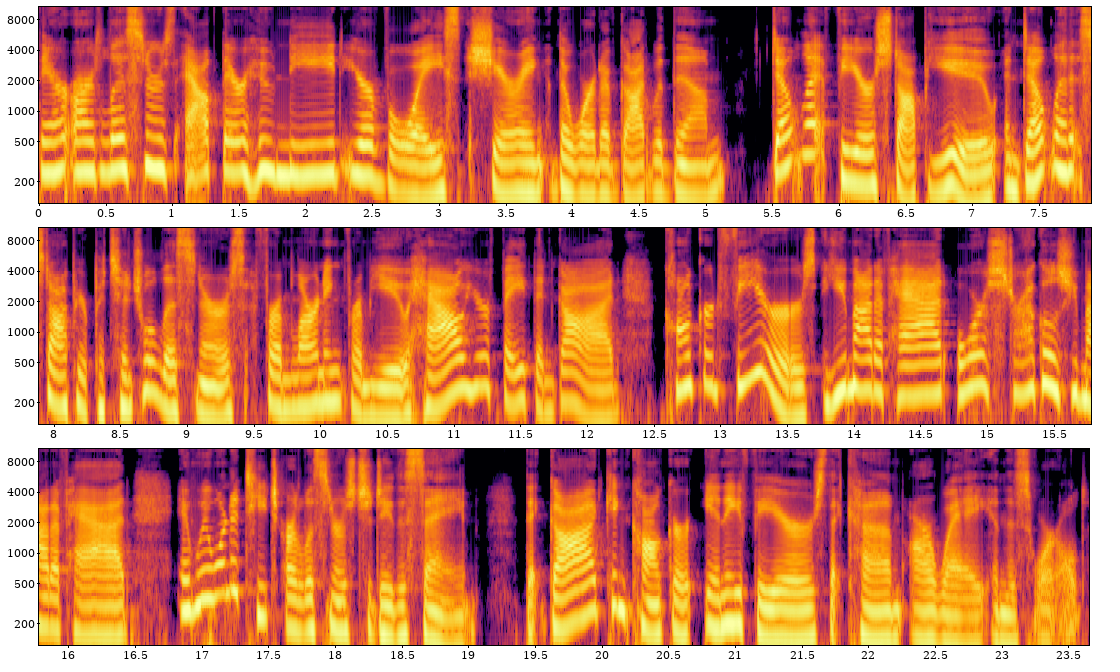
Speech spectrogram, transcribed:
there are listeners out there who need your voice sharing the word of God with them. Don't let fear stop you and don't let it stop your potential listeners from learning from you how your faith in God conquered fears you might have had or struggles you might have had. And we want to teach our listeners to do the same, that God can conquer any fears that come our way in this world.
